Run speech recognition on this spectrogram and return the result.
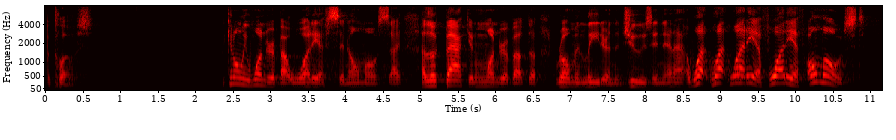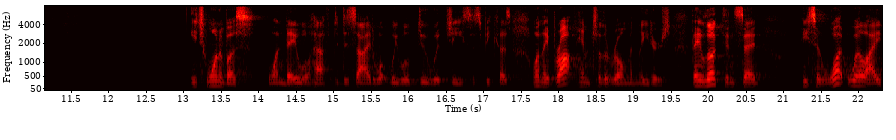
but close. We can only wonder about what ifs and almost. I, I look back and wonder about the Roman leader and the Jews and, and I, what, what, what if, what if, almost. Each one of us one day will have to decide what we will do with Jesus because when they brought him to the Roman leaders, they looked and said, he said, What will I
